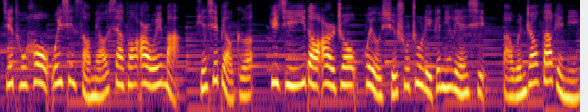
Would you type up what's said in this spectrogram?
截图后微信扫描下方二维码，填写表格。预计一到二周会有学术助理跟您联系，把文章发给您。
